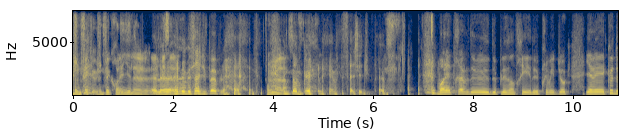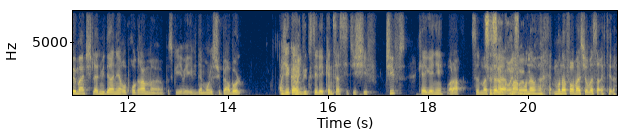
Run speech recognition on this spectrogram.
je, ne fais que, je ne fais que relayer le, le, hein. message, du peuple. Nous ne sommes que les messagers du peuple. bon, les trêves de, de plaisanterie et de private joke. Il y avait que deux matchs la nuit dernière au programme, euh, parce qu'il y avait évidemment le Super Bowl. J'ai quand même vu que c'était les Kansas City Chiefs, Chiefs qui avaient gagné. Voilà, c'est ma seule, mon, information va s'arrêter là.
